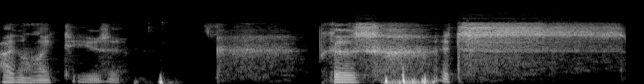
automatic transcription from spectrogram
I don't like to use it because it's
